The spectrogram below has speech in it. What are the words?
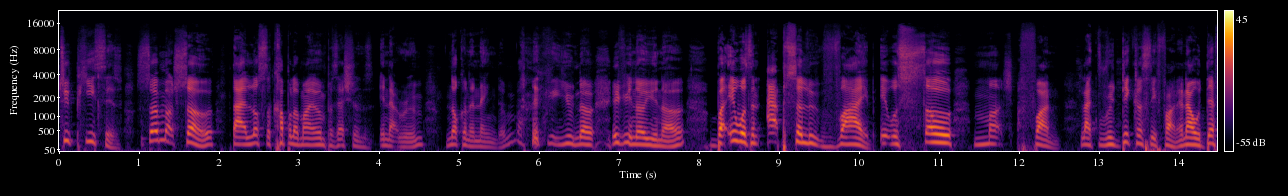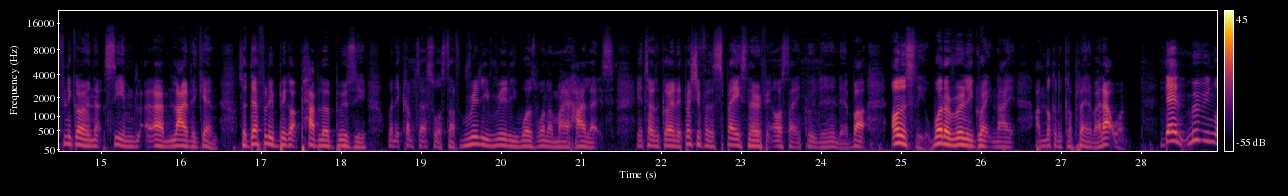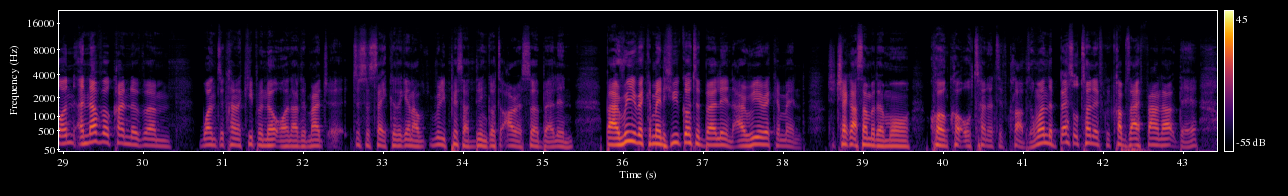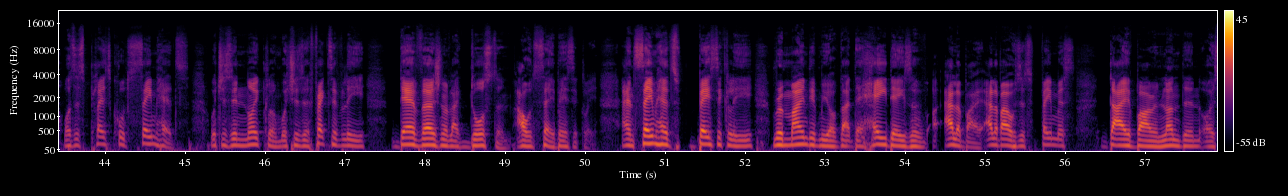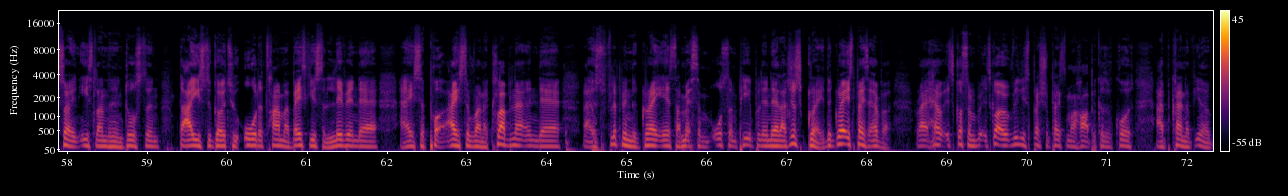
to pieces. So much so that I lost a couple of my own possessions in that room. Not gonna name them. you know, if you know, you know. But it was an absolute vibe. It was so much fun. Like ridiculously fun, and I would definitely go and see him um, live again. So definitely big up Pablo Bozzi when it comes to that sort of stuff. Really, really was one of my highlights in terms of going, especially for the space and everything else that included in there. But honestly, what a really great night! I'm not going to complain about that one. Then moving on, another kind of um, one to kind of keep a note on, I'd imagine, uh, just to say, because again, I was really pissed I didn't go to RSO Berlin. But I really recommend, if you go to Berlin, I really recommend to check out some of the more quote unquote alternative clubs. And one of the best alternative clubs I found out there was this place called Same Heads, which is in Neukölln, which is effectively their version of like Dalston, I would say, basically. And Same Heads basically reminded me of like the heydays of Alibi. Alibi was this famous dive bar in London, or sorry, in East London in Dalston that I used to go to all the time. I basically used to live in there. I used to put, I used to run a club night in there. I was flipping the greatest. I met some awesome people in there. Like just great, the greatest place ever. Right? It's got some, it's got a really special place in my heart because of course I've kind of you know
